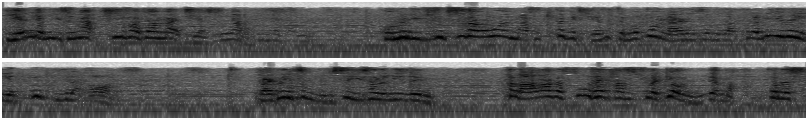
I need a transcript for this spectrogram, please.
点点利润啊，批发价卖，几十万，我们已经知道沃尔玛是这个钱是怎么赚来的，是不是？它的利润也不低了啊，百分之五十以上的利润。拿那个蔬菜，他是出来钓鱼的嘛，或者是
